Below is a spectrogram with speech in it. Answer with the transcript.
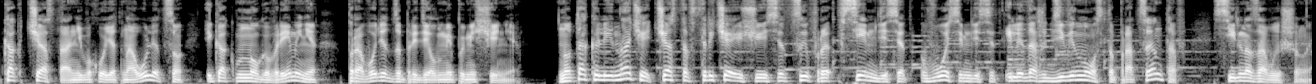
как часто они выходят на улицу и как много времени проводят за пределами помещения. Но так или иначе, часто встречающиеся цифры в 70, 80 или даже 90% сильно завышены.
